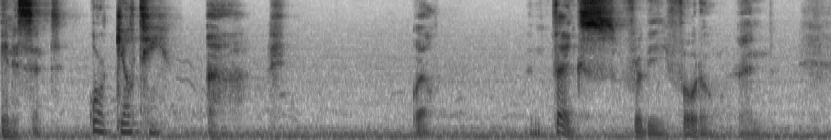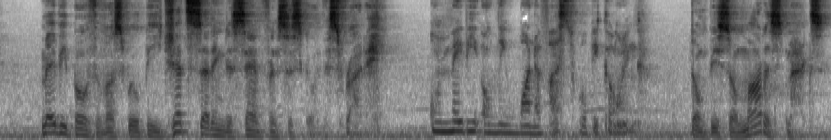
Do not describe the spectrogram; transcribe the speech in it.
innocent. Or guilty. Ah. Well, thanks for the photo, and maybe both of us will be jet setting to San Francisco this Friday. Or maybe only one of us will be going. Don't be so modest, Max.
